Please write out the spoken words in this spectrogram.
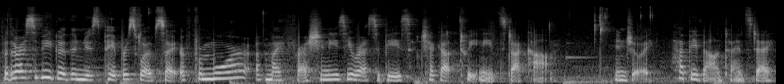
For the recipe, go to the newspaper's website, or for more of my fresh and easy recipes, check out tweetneats.com. Enjoy. Happy Valentine's Day.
